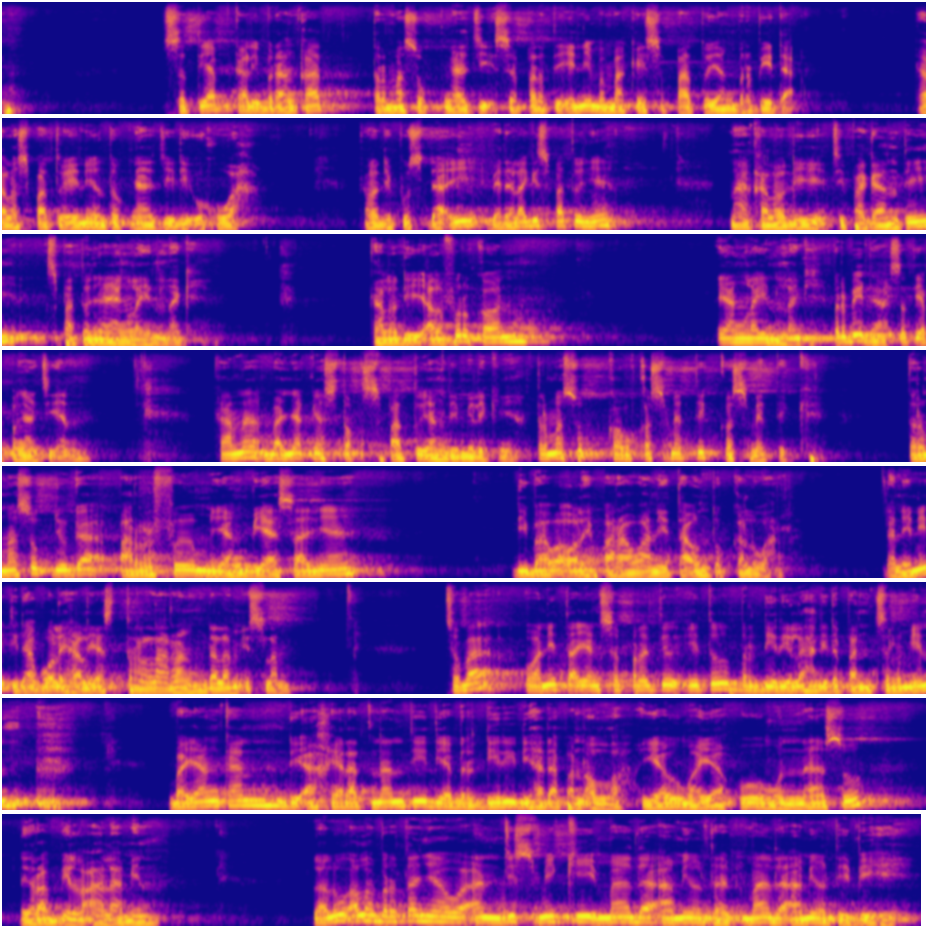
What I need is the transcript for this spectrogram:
Setiap kali berangkat termasuk ngaji seperti ini memakai sepatu yang berbeda. Kalau sepatu ini untuk ngaji di uhuah. Kalau di pusdai beda lagi sepatunya Nah kalau di Cipaganti sepatunya yang lain lagi. Kalau di Al Furqon yang lain lagi. Berbeda setiap pengajian. Karena banyaknya stok sepatu yang dimilikinya. Termasuk kosmetik-kosmetik. Termasuk juga parfum yang biasanya dibawa oleh para wanita untuk keluar dan ini tidak boleh alias terlarang dalam Islam. Coba wanita yang seperti itu berdirilah di depan cermin. Bayangkan di akhirat nanti dia berdiri di hadapan Allah. Yauma yaqumun nasu li rabbil alamin. Lalu Allah bertanya wa an jismiki madza amilta madza amilti bihi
